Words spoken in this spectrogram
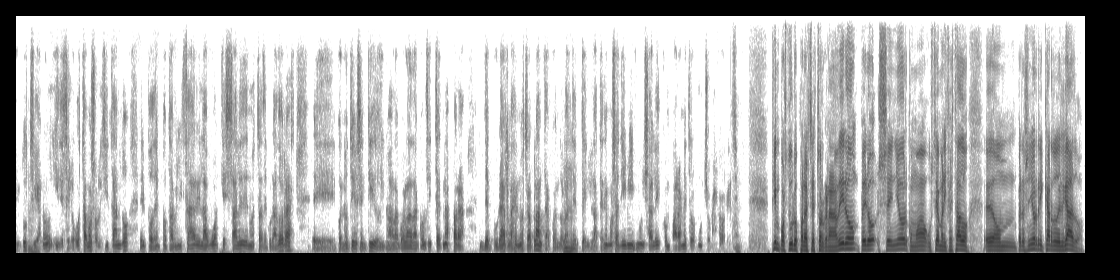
industria. ¿no? Y desde luego estamos solicitando el poder potabilizar el agua que sale de nuestras depuradoras, eh, pues no tiene sentido y no a la colada con cisternas para en nuestra planta, cuando la, tenemos allí mismo y sale con parámetros mucho mejores. Tiempos duros para el sector granadero, pero señor, como usted ha manifestado, eh, pero señor Ricardo Delgado,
